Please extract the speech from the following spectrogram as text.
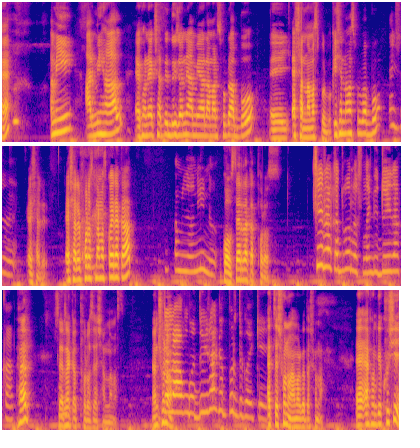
হ্যাঁ? আমি আর মিহাল এখন একসাথে দুইজনে আমি আর আমার ছোট আব্বু এই এশার নামাজ পড়ব। কিসের নামাজ পড়ব আব্বু? এশারের। এশারের ফরজ নামাজ কয় রাকাত? আমি জানি না। কও চার রাকাত ফরজ। সে রাকাত বলস নাকি দুই রাকাত? হ্যাঁ চার রাকাত ফরজ এশার নামাজ। এখন শোনো। দুই রাকাত পড়তে কয় কে? আচ্ছা শোনো আমার কথা শোনো। এখন কি খুশি?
